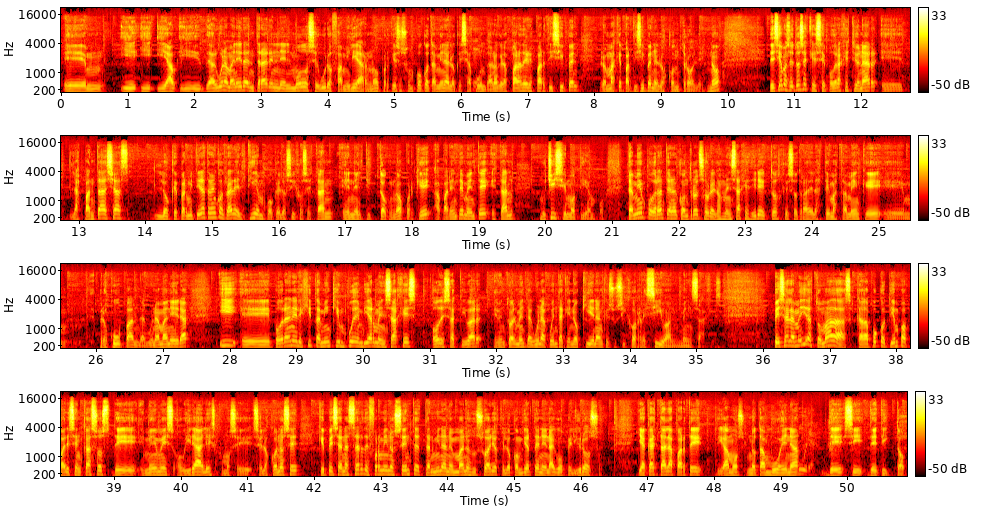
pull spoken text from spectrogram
Em, y, de alguna manera entrar en el modo seguro familiar, ¿no? Porque eso es un poco también a lo que se apunta, ¿no? Que los padres participen, pero más que participen en los controles, ¿no? Decíamos entonces que se podrá gestionar eh, las pantallas, lo que permitirá también controlar el tiempo que los hijos están en el TikTok, ¿no? Porque aparentemente están muchísimo tiempo. También podrán tener control sobre los mensajes directos, que es otra de las temas también que eh, preocupan de alguna manera. Y eh, podrán elegir también quién puede enviar mensajes o desactivar eventualmente alguna cuenta que no quieran que sus hijos reciban mensajes. Pese a las medidas tomadas, cada poco tiempo aparecen casos de memes o virales, como se, los conoce, que pese a nacer de forma inocente terminan en manos de usuarios que lo convierten en algo peligroso. Y acá está la parte, digamos, no tan buena de, sí, de TikTok.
